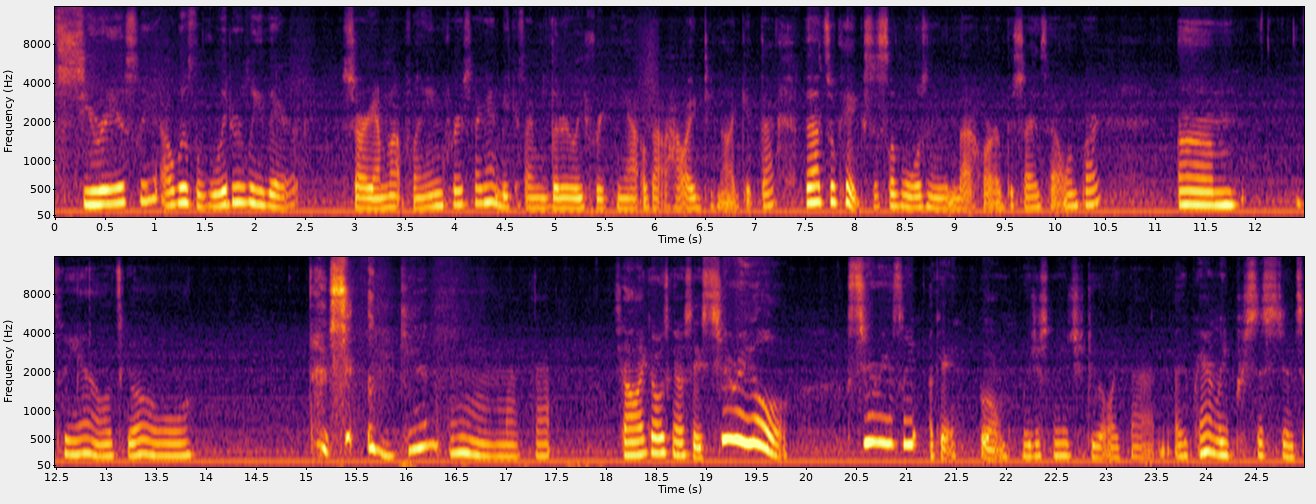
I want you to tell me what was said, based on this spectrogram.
Seriously? I was literally there. Sorry, I'm not playing for a second because I'm literally freaking out about how I did not get that. But that's okay because this level wasn't even that hard besides that one part. Um, so yeah, let's go. Again? Oh my god. Sound like I was gonna say cereal! Seriously? Okay, boom. We just need to do it like that. Apparently, persistence,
